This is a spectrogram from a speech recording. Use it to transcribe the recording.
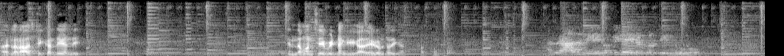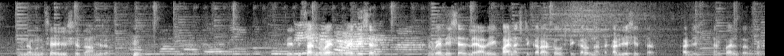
అది అట్లా రాదు స్టిక్కర్ తీయండి. ఇంతమంది చేపెట్టినాక ఇక అది ఏడు ఉంటుంది ఇక అర్థం ఇంతమంది చేసి దాని మీద. తీపిస్తాడు నువ్వే నువ్వే తీసేది. నువ్వే తీసేది లే అది పైన స్టిక్కర్ అటు స్టిక్కర్ ఉందంట. కట్ చేసి ఇస్తాడు. కట్ చేసి ఇచ్చానుకో వెళ్తుంది ఒకనే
